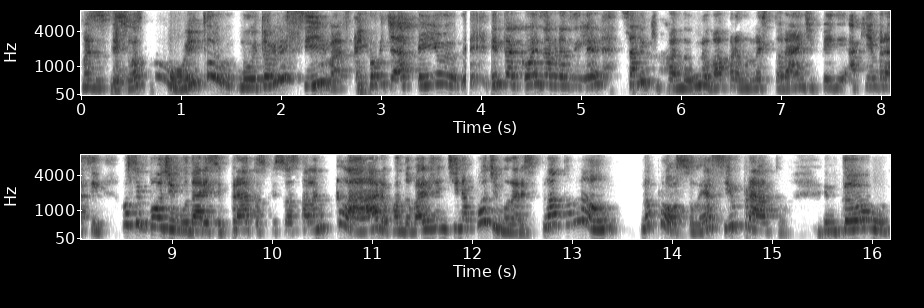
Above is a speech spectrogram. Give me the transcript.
mas as pessoas são muito, muito agressivas. Eu já tenho muita coisa brasileira. Sabe que quando uno vai para um restaurante, pede aqui em Brasil, você pode mudar esse prato? As pessoas falam, claro. Quando vai à Argentina, pode mudar esse prato? Não não posso, é assim o prato. Então,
